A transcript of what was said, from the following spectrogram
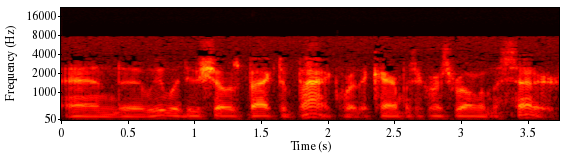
And uh, we would do shows back to back where the cameras, of course, were all in the center.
